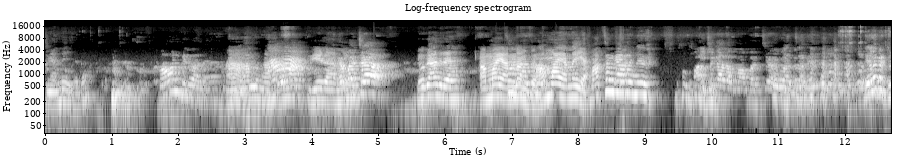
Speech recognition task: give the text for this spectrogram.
మీ అన్నయ్య కదా? పిలవాలి? కాదురా. అమ్మాయి అన్న అమ్మాయి అన్నయ్య మచ్చం కాదండి. నిలబెట్టు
